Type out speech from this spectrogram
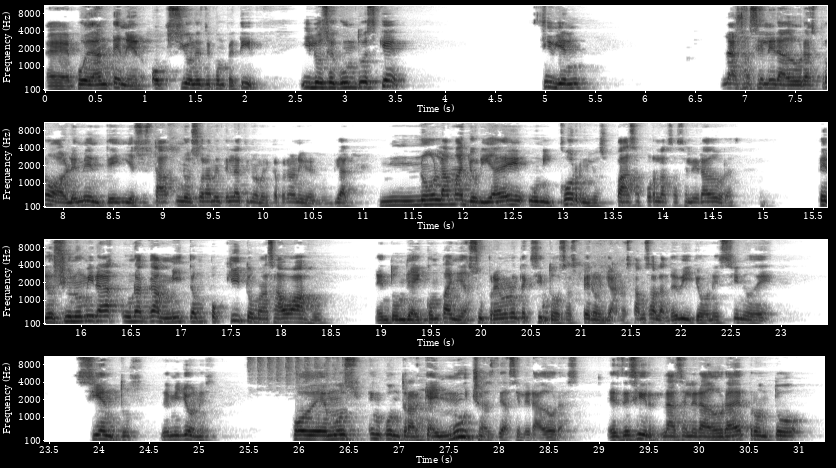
eh, puedan tener opciones de competir. Y lo segundo es que, si bien las aceleradoras probablemente, y eso está no solamente en Latinoamérica, pero a nivel mundial, no la mayoría de unicornios pasa por las aceleradoras, pero si uno mira una gamita un poquito más abajo, en donde hay compañías supremamente exitosas, pero ya no estamos hablando de billones, sino de cientos de millones, podemos encontrar que hay muchas de aceleradoras. Es decir, la aceleradora de pronto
